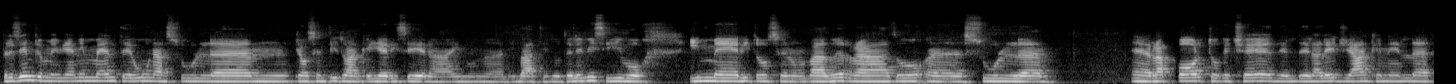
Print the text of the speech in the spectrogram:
per esempio mi viene in mente una sul, um, che ho sentito anche ieri sera in un dibattito televisivo in merito, se non vado errato, eh, sul eh, rapporto che c'è del, della legge anche nel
